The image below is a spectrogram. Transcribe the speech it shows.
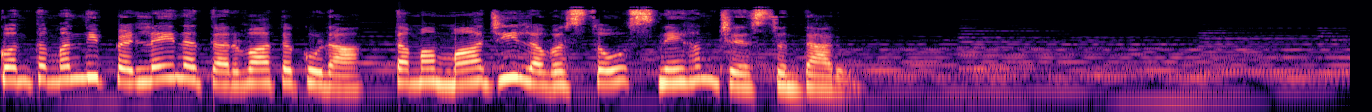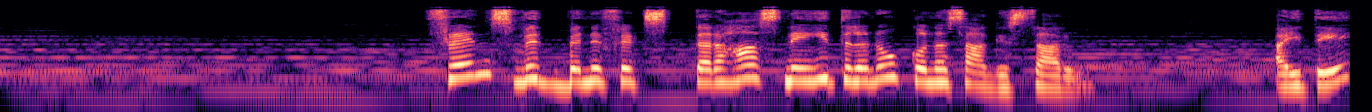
కొంతమంది పెళ్ళైన తర్వాత కూడా తమ మాజీ లవర్స్తో స్నేహం చేస్తుంటారు. ఫ్రెండ్స్ విత్ బెనిఫిట్స్ తరహా స్నేహితులను కొనసాగిస్తారు. అయితే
